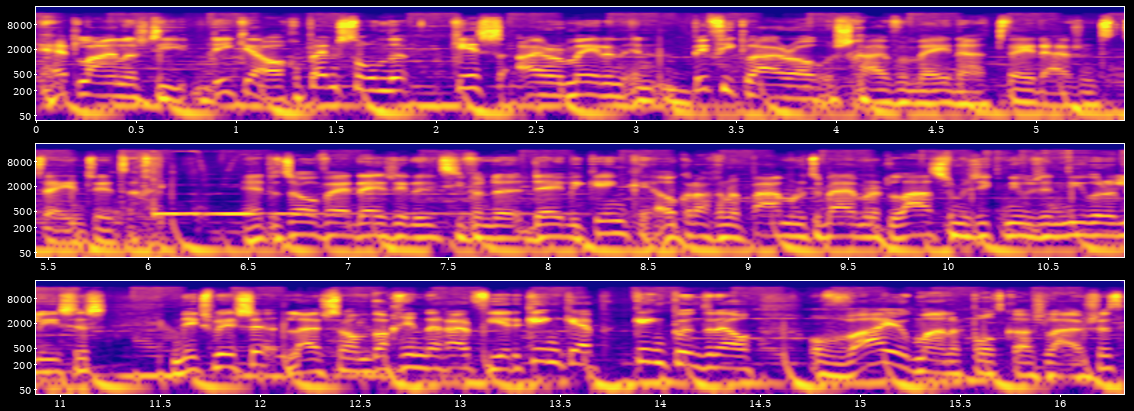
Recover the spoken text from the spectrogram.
Headliners die dit jaar al gepland stonden: Kiss, Iron Maiden en Biffy Clyro schuiven mee naar 2022. En tot zover deze editie van de Daily Kink. Elke dag een paar minuten bij met het laatste muzieknieuws en nieuwe releases. Niks missen? Luister dan dag in dag uit via de Kink-app, kink.nl of waar je ook maar naar podcast luistert.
